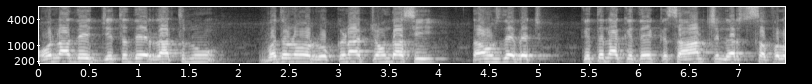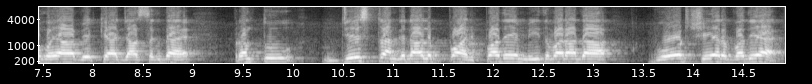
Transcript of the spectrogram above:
ਉਹਨਾਂ ਦੇ ਜਿੱਤ ਦੇ ਰੱਥ ਨੂੰ ਵਧਣੋਂ ਰੋਕਣਾ ਚਾਹੁੰਦਾ ਸੀ। ਤਾਂ ਉਸ ਦੇ ਵਿੱਚ ਕਿਤੇ ਨਾ ਕਿਤੇ ਕਿਸਾਨ ਸੰਘਰਸ਼ ਸਫਲ ਹੋਇਆ ਵੇਖਿਆ ਜਾ ਸਕਦਾ ਹੈ। ਪਰੰਤੂ ਜਿਸ ਢੰਗ ਨਾਲ ਭਾਜਪਾ ਦੇ ਉਮੀਦਵਾਰਾਂ ਦਾ ਵੋਟ ਸ਼ੇਅਰ ਵਧਿਆ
